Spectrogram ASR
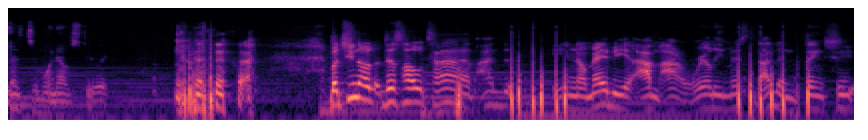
Let someone else do it. but you know, this whole time, I, you know, maybe I'm I really missed it. I didn't think she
